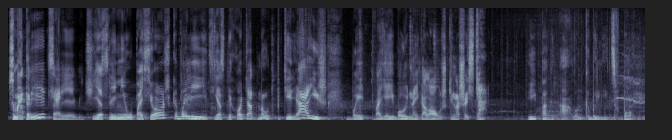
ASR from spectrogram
Смотри, царевич, если не упасешь кобылиц, если хоть одну потеряешь, быть твоей буйной головушки на шестя. И погнал он кобылиц в поле.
